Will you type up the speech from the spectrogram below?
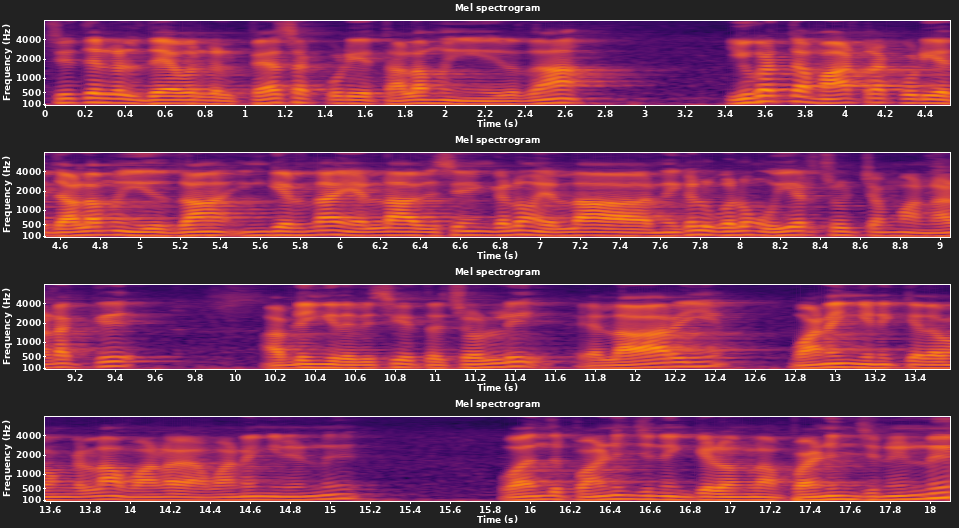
சித்தர்கள் தேவர்கள் பேசக்கூடிய தலமும் இதுதான் யுகத்தை மாற்றக்கூடிய தளமும் இதுதான் இங்கே இருந்தால் எல்லா விஷயங்களும் எல்லா நிகழ்வுகளும் உயர் சூட்சமாக நடக்கு அப்படிங்கிற விஷயத்தை சொல்லி எல்லாரையும் வணங்கி நிற்கிறவங்கெல்லாம் வண வணங்கி நின்று வந்து பணிஞ்சு நிற்கிறவங்களாம் பணிஞ்சு நின்று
